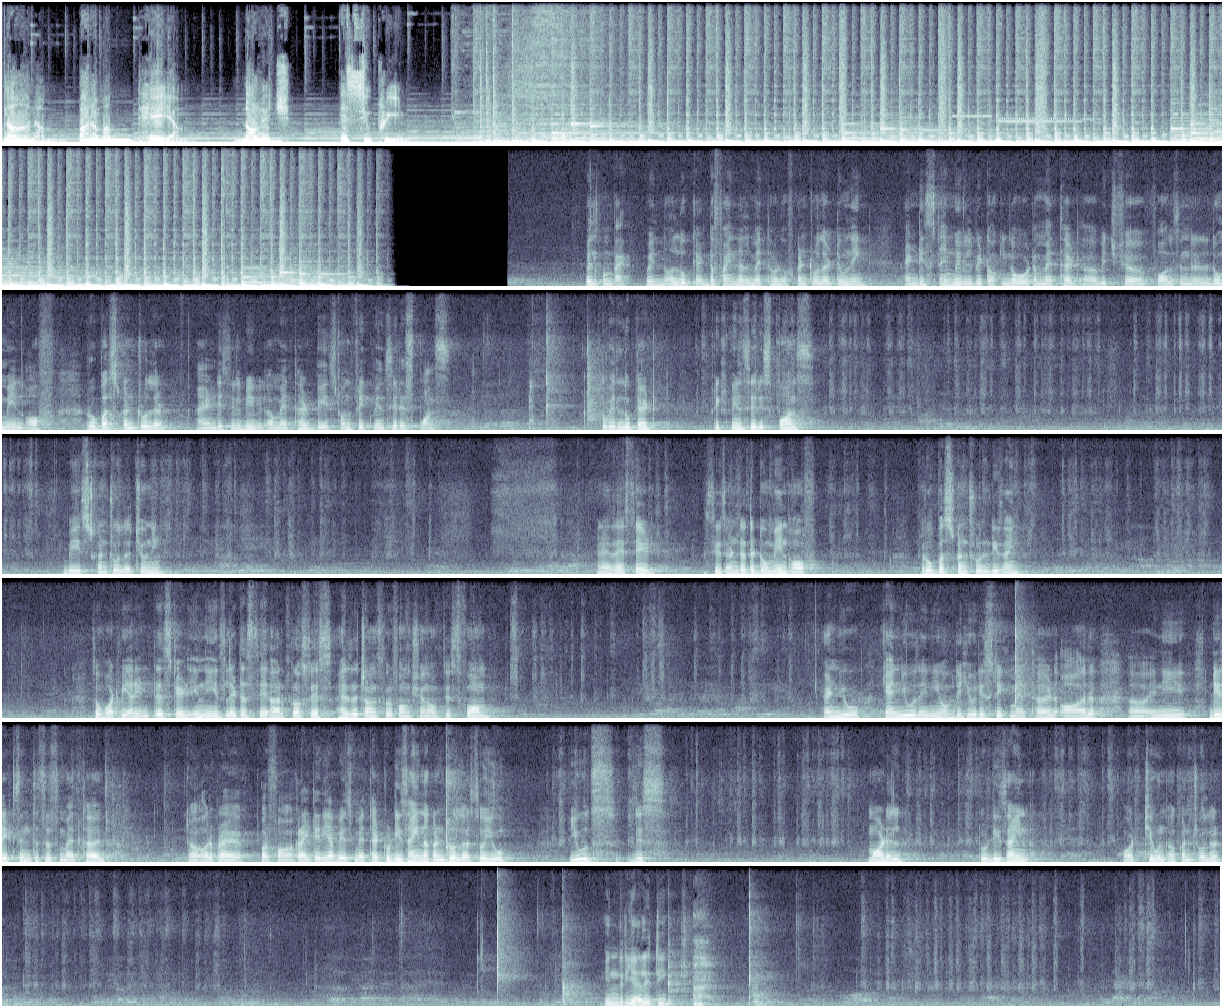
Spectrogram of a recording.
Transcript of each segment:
Jnanam Paramam Dheyam. Knowledge is supreme. Welcome back. We will now look at the final method of controller tuning and this time we will be talking about a method uh, which uh, falls in the domain of robust controller. And this will be a method based on frequency response. So, we will look at frequency response. Based controller tuning. And as I said this is under the domain of robust control design. So, what we are interested in is let us say our process has a transfer function of this form and you can use any of the heuristic method or uh, any direct synthesis method uh, or criteria based method to design a controller. So, you use this model to design or tune a controller. In reality,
